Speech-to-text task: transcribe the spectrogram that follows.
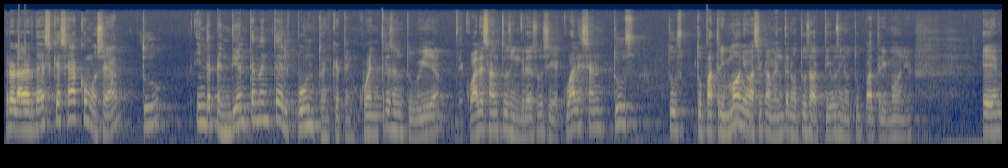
Pero la verdad es que sea como sea, tú, independientemente del punto en que te encuentres en tu vida, de cuáles sean tus ingresos y de cuáles sean tus, tu patrimonio, básicamente no tus activos, sino tu patrimonio, eh,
